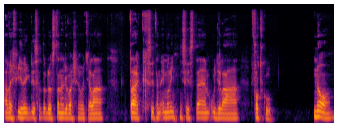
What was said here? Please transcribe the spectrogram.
a ve chvíli, kdy se to dostane do vašeho těla, tak si ten imunitní systém udělá fotku. No,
